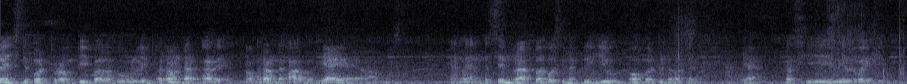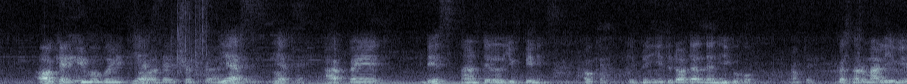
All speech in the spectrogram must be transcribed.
range the boat from people who live around Mhm. that area, Okay. around the harbor, Yeah. Yeah. Yeah. and then the same driver who's gonna bring you over to the hotel, Yeah. because he will wait you. Okay. He will wait Yes. for the to end. Yes, yes. Okay. I pay this until you finish. Okay. He bring you to the hotel, then he go home. Okay. Because normally we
